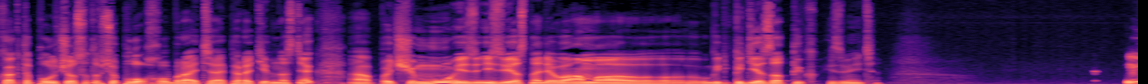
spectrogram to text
как-то получилось это все плохо убрать оперативно снег. А почему? Известно ли вам, а, где затык, извините? Ну,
